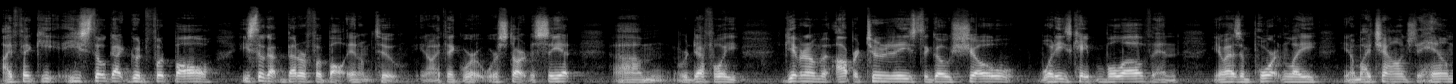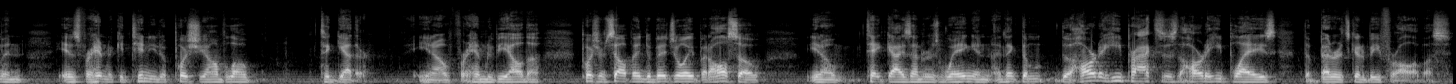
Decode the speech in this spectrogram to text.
I think he, he's still got good football. He's still got better football in him too. You know, I think we're, we're starting to see it. Um, we're definitely giving him opportunities to go show what he's capable of. And, you know, as importantly, you know, my challenge to him and is for him to continue to push the envelope together. You know, for him to be able to push himself individually, but also, you know, take guys under his wing. And I think the the harder he practices, the harder he plays, the better it's going to be for all of us.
